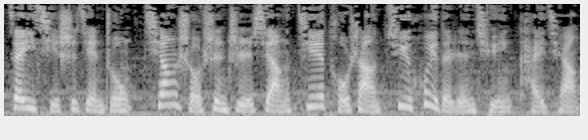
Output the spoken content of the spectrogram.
在一起事件中，枪手甚至向街头上聚会的人群开枪。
